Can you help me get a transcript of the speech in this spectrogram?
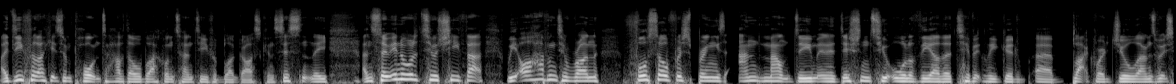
I do feel like it's important to have double black on turn two for Bloodghast consistently. And so in order to achieve that, we are having to run four Sulphurous Springs and Mount Doom in addition to all of the other typically good uh, black red dual lands, which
